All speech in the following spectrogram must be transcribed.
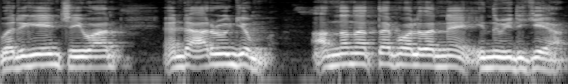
വരികയും ചെയ്യുവാൻ എന്റെ ആരോഗ്യം അന്നത്തെ പോലെ തന്നെ ഇന്നും ഇരിക്കുകയാണ്.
